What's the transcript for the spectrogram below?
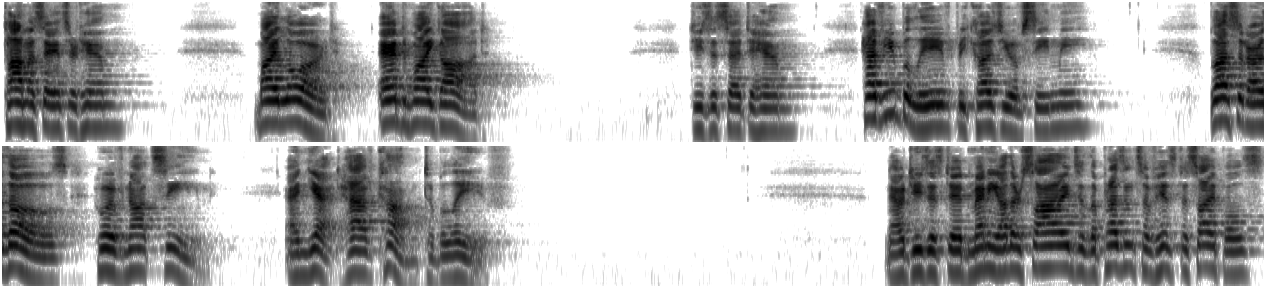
Thomas answered him, My Lord and my God. Jesus said to him, Have you believed because you have seen me? Blessed are those who have not seen and yet have come to believe. Now Jesus did many other signs in the presence of his disciples,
